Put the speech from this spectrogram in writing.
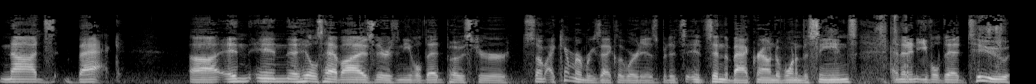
nods back. Uh, in in the Hills Have Eyes, there's an Evil Dead poster. Some I can't remember exactly where it is, but it's it's in the background of one of the scenes. And then in Evil Dead Two,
